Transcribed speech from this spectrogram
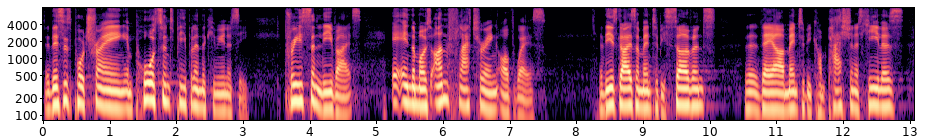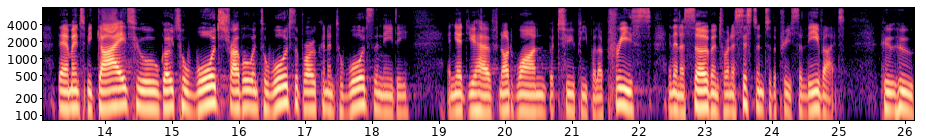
This is portraying important people in the community, priests and Levites, in the most unflattering of ways. These guys are meant to be servants, they are meant to be compassionate healers, they are meant to be guides who will go towards trouble and towards the broken and towards the needy. And yet you have not one, but two people a priest and then a servant or an assistant to the priest, a Levite, who, who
